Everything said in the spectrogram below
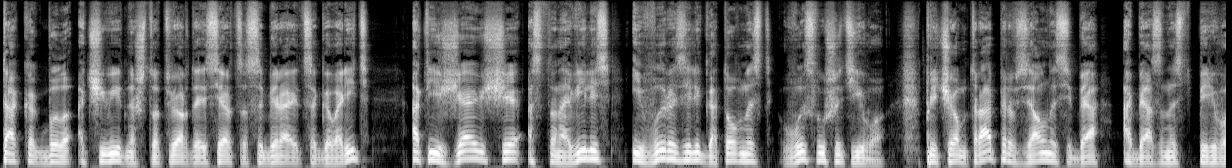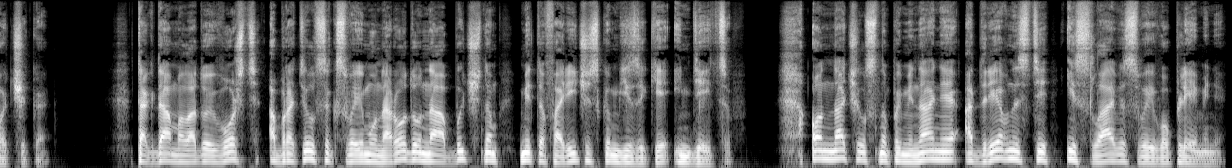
Так как было очевидно, что твердое сердце собирается говорить, Отъезжающие остановились и выразили готовность выслушать его, причем траппер взял на себя обязанность переводчика. Тогда молодой вождь обратился к своему народу на обычном метафорическом языке индейцев. Он начал с напоминания о древности и славе своего племени.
